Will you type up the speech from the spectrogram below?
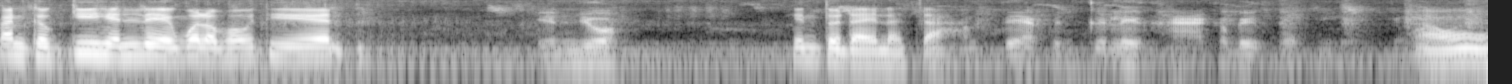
ปั่นเกากีเห็นเลขบ่ล่ะพระอาทิตย์เห็นอยู่เห็นตัวใดล่ะจ้ะ มันแตกเป็นขึ้นเลขหาก็เบกหกนี่ยังว่เอา บ่ผิด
